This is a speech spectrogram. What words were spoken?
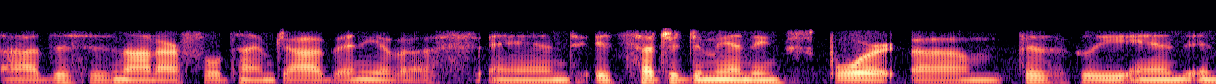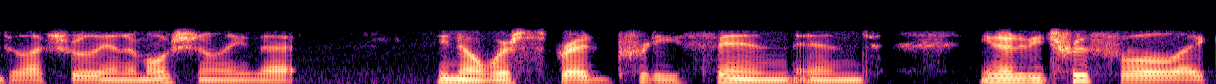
uh, this is not our full time job, any of us, and it's such a demanding sport, um, physically and intellectually and emotionally that you know we're spread pretty thin. And you know to be truthful like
